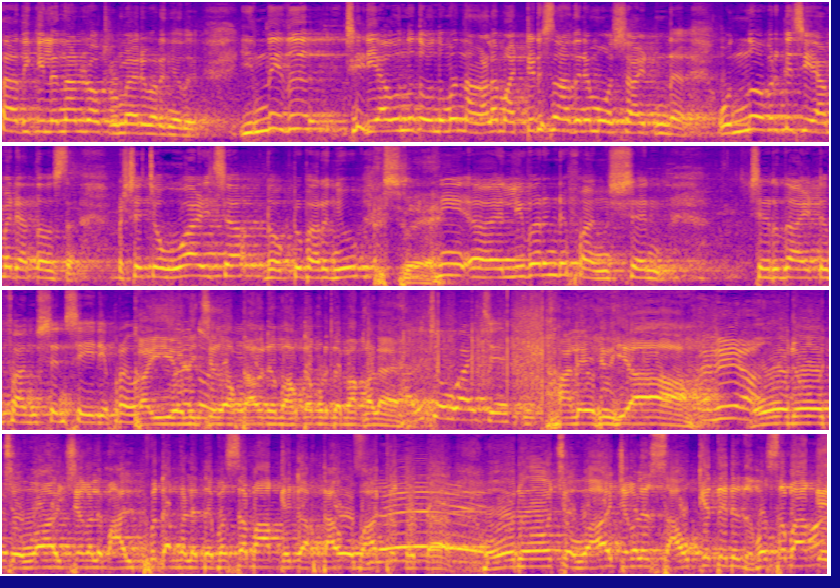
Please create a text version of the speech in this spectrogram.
സാധിക്കില്ലെന്നാണ് ഡോക്ടർമാർ പറഞ്ഞത്. ഇന്ന് ഇത് ശരിയാവുമെന്ന് തോന്നുമ്പോൾ നാളെ മറ്റൊരു സാധനം മോശമായിട്ടുണ്ട്. ഒന്നും അവർക്ക് ചെയ്യാൻ പറ്റാത്ത അവസ്ഥ. പക്ഷെ ചൊവ്വാഴ്ച ഡോക്ടർ പറഞ്ഞു. കിഡ്നി ലിവറിന്റെ ഫംഗ്ഷൻ ചെറുതായിട്ട് ഫംഗ്ഷൻ ശരി കൈയടിച്ച്. കർത്താവിന് മർദ്ദം കൊടുത്ത മക്കളെ. ഓരോ ചൊവ്വാഴ്ചകളും അത്ഭുതങ്ങളെ ദിവസമാക്കി കർത്താവ് മാറ്റുന്നുണ്ട്. ഓരോ ചൊവ്വാഴ്ചകളും സൗഖ്യത്തിന്റെ ദിവസമാക്കി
